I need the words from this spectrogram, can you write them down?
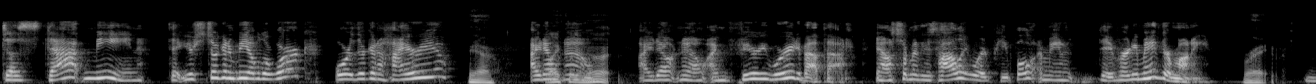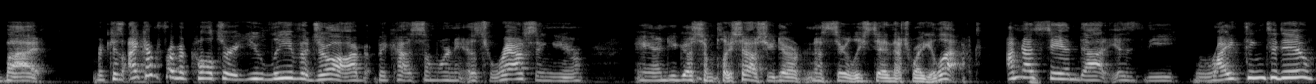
does that mean that you're still going to be able to work or they're going to hire you? Yeah. I don't know. not. I don't know. I'm very worried about that. Now, some of these Hollywood people, I mean, they've already made their money, Right. but because I come from a culture, you leave a job because someone is harassing you and you go someplace else, you don't necessarily say that's why you left. I'm not saying that is the right thing to do.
